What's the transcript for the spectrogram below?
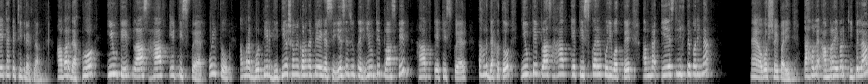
এটাকে ঠিক রাখলাম। আবার দেখো U T plus half A T square, ওই তো, আমরা গতির দ্বিতীয় সমীকরণে পেয়ে গেছি, S is equal U T plus কি? Half T square. তাহলে দেখো তো U T plus half A T স্কোয়ারের পরিবর্তে আমরা এস লিখতে পারি না? হ্যাঁ অবশ্যই পারি। তাহলে আমরা এবার কি পেলাম?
